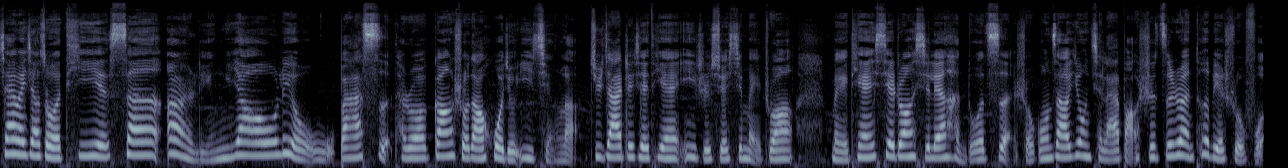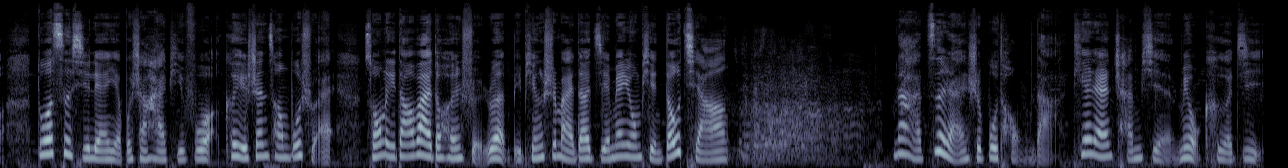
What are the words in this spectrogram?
下一位叫做 T 三二零幺六五八四，他说刚收到货就疫情了，居家这些天一直学习美妆，每天卸妆洗脸很多次，手工皂用起来保湿滋润，特别舒服，多次洗脸也不伤害皮肤，可以深层补水，从里到外都很水润，比平时买的洁面用品都强。那自然是不同的，天然产品没有科技。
